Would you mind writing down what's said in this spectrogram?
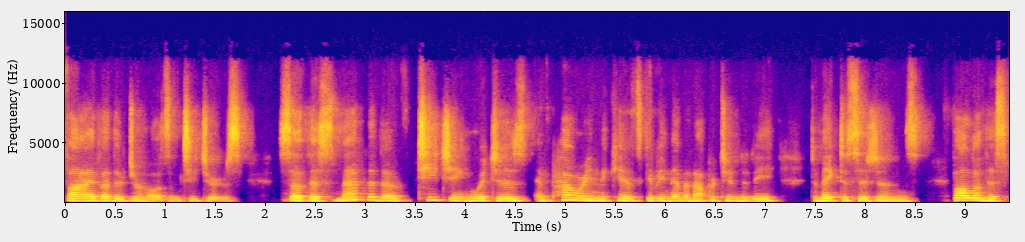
five other journalism teachers. So, this method of teaching, which is empowering the kids, giving them an opportunity to make decisions, follow this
